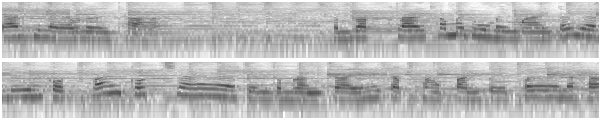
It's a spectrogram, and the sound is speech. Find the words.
ด้านที่แล้วเลยค่ะสำหรับใครเข้ามาดูใหม่ๆ ก็อย่าลืมกดไลค์กดแชร์ เป็นกำลังใจให้กับทางฟันเปเปอร์นะคะ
